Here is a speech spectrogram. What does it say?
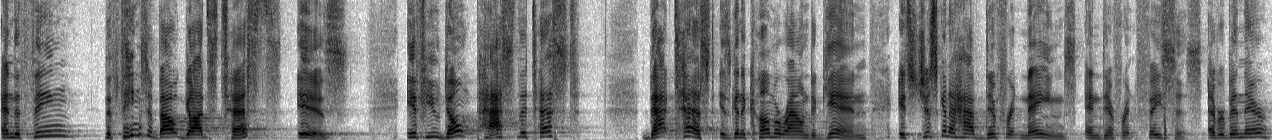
And the thing, the things about God's tests is if you don't pass the test, that test is going to come around again. It's just going to have different names and different faces. Ever been there?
